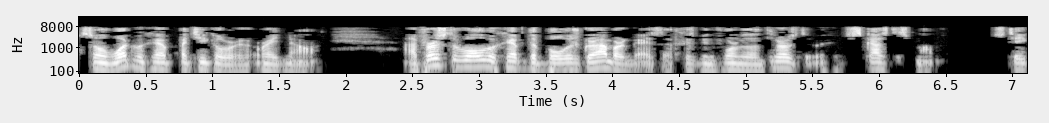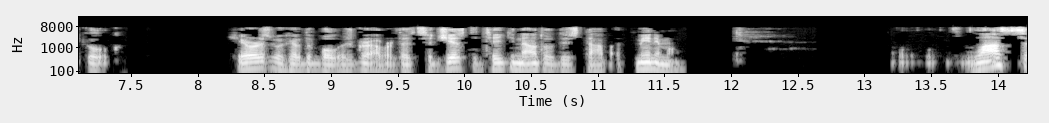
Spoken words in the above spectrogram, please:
So what we have particular right now? Uh, first of all, we have the bullish grabber, guys, that has been formed on Thursday. We have discussed this month. Let's take a look. Here is we have the bullish grabber that suggests the taking out of this top at minimum. Last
